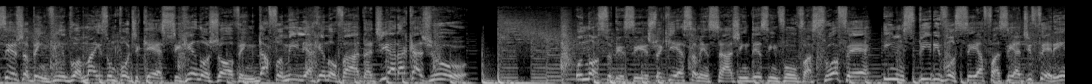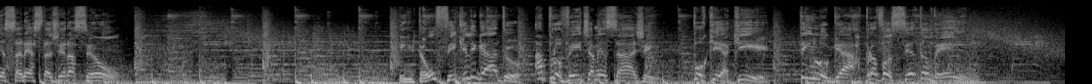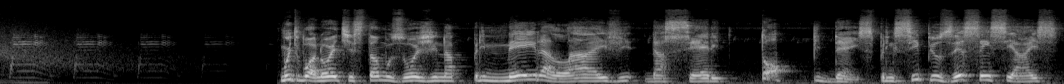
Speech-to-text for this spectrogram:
Seja bem-vindo a mais um podcast Reno Jovem da família renovada de Aracaju. O nosso desejo é que essa mensagem desenvolva a sua fé e inspire você a fazer a diferença nesta geração. Então fique ligado, aproveite a mensagem, porque aqui tem lugar para você também. Muito boa noite, estamos hoje na primeira live da série Top 10 Princípios Essenciais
